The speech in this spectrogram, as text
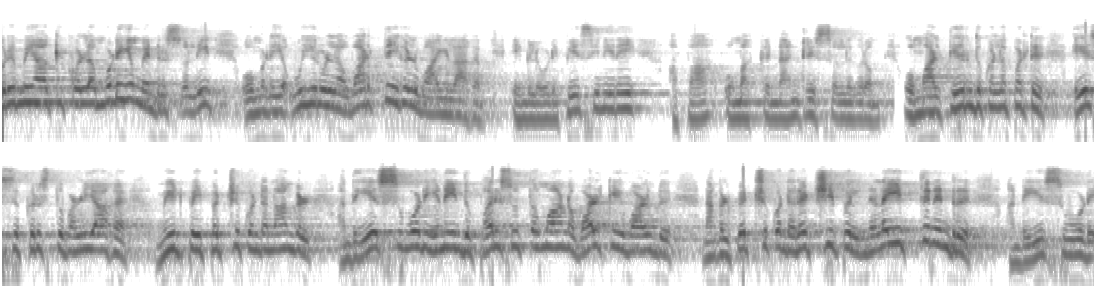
உரிமையாக்கிக் கொள்ள முடியும் என்று சொல்லி உம்முடைய உயிருள்ள வார்த்தைகள் வாயிலாக எங்களோடு பேசினீரே. அப்பா உமக்கு நன்றி சொல்லுகிறோம். உம்மால் தேர்ந்து கொள்ளப்பட்டு இயேசு கிறிஸ்து வழியாக மீட்பை பெற்றுக்கொண்ட நாங்கள் அந்த இயேசுவோடு இணைந்து பரிசுத்தமான வாழ்க்கை வாழ்ந்து நாங்கள் பெற்றுக்கொண்ட ரட்சிப்பில் நிலைத்து நின்று அந்த இயேசுவோடு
